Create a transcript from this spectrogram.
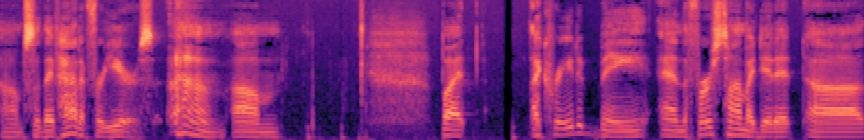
Um, so they've had it for years. um, but I created me, and the first time I did it, uh,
